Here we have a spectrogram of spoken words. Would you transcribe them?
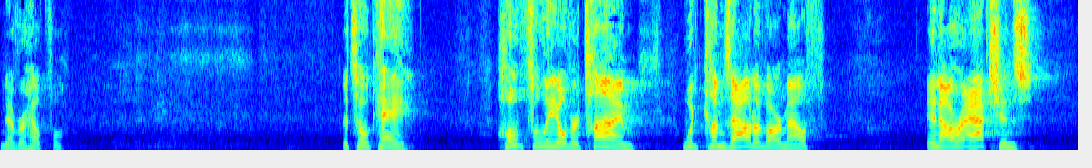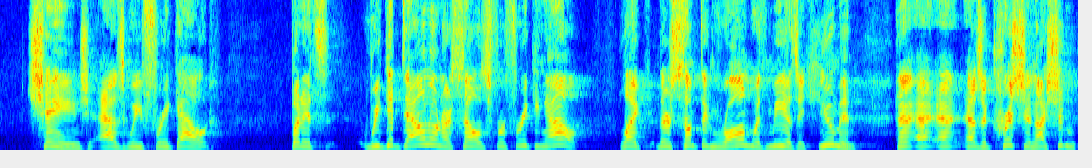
never helpful. It's okay. Hopefully, over time, what comes out of our mouth and our actions change as we freak out, but it's we get down on ourselves for freaking out. Like there's something wrong with me as a human. As a Christian, I shouldn't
